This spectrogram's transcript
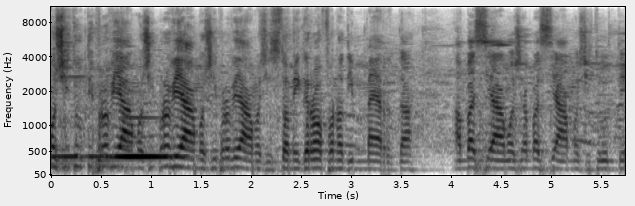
Abbassiamoci tutti, proviamoci, proviamoci, proviamoci, sto microfono di merda. Abbassiamoci, abbassiamoci tutti.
